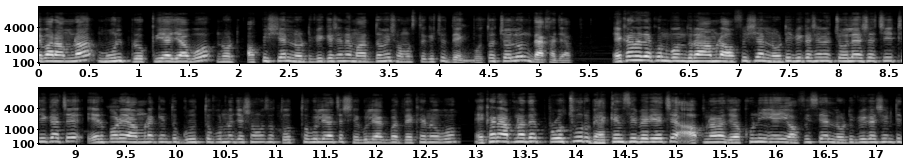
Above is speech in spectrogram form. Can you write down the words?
এবার আমরা মূল প্রক্রিয়া যাব নোট অফিসিয়াল নোটিফিকেশনের মাধ্যমে সমস্ত কিছু দেখব। তো চলুন দেখা যাক। এখানে দেখুন বন্ধুরা, আমরা অফিসিয়াল নোটিফিকেশনে চলে এসেছি, ঠিক আছে? এরপরে আমরা কিন্তু গুরুত্বপূর্ণ যে সমস্ত তথ্যগুলি আছে, সেগুলি একবার দেখে নেব। এখানে আপনাদের প্রচুর ভ্যাকেন্সি বেরিয়েছে। আপনারা যখনই এই অফিসিয়াল নোটিফিকেশনটি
